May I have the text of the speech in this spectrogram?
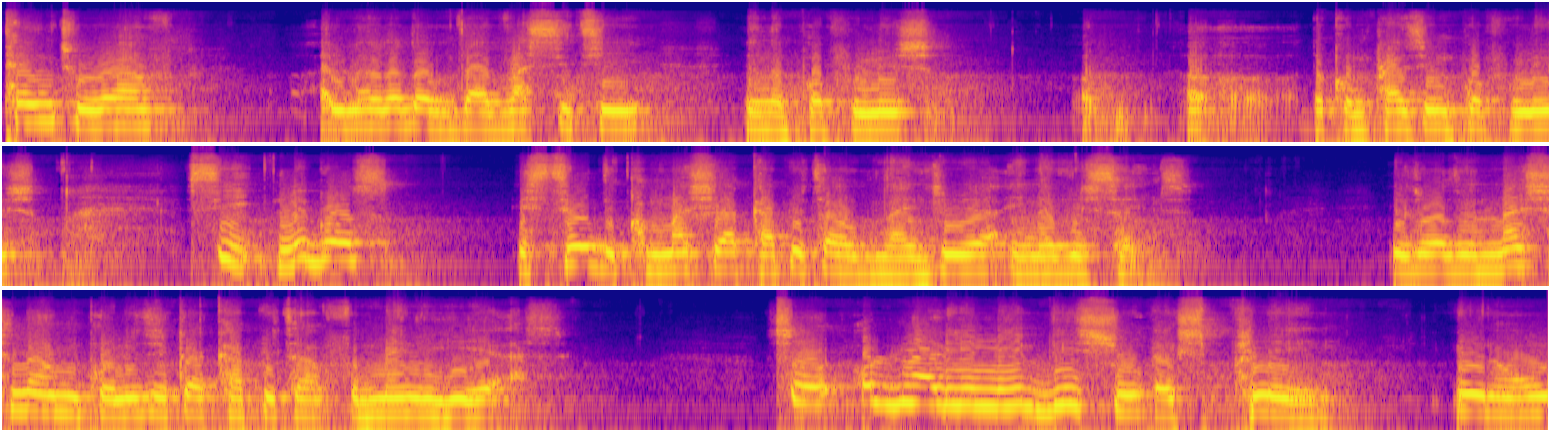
tend to have a lot of diversity in the population. The comprising population. See, Lagos is still the commercial capital of Nigeria in every sense. It was the national and political capital for many years. So ordinarily, this should explain, you know,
